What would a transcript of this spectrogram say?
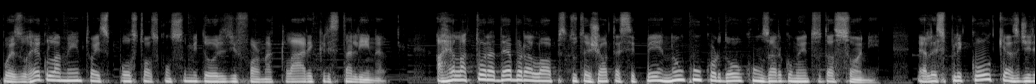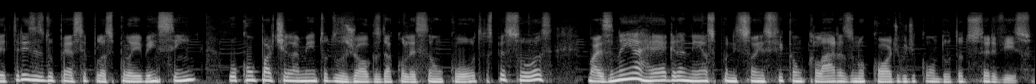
pois o regulamento é exposto aos consumidores de forma clara e cristalina. A relatora Débora Lopes do TJSP não concordou com os argumentos da Sony. Ela explicou que as diretrizes do PS Plus proíbem sim o compartilhamento dos jogos da coleção com outras pessoas, mas nem a regra nem as punições ficam claras no código de conduta do serviço.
